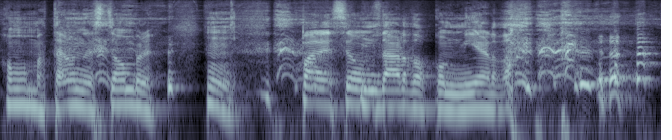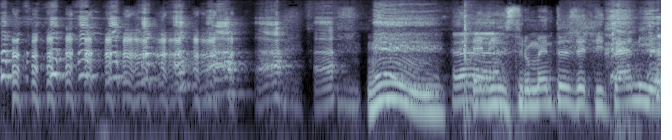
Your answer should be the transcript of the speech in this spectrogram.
¿Cómo mataron a este hombre? Hmm, Parece un dardo con mierda. El instrumento es de titanio.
